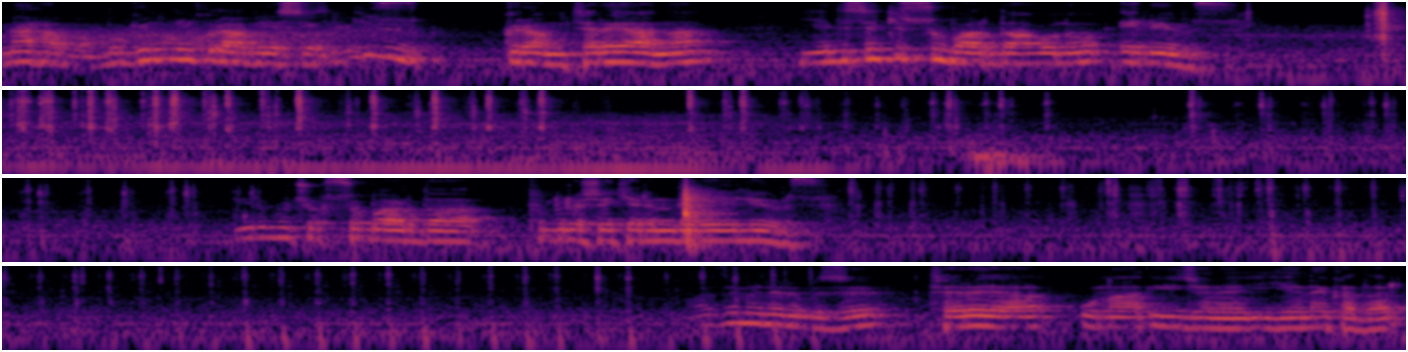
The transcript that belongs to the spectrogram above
Merhaba, bugün un kurabiyesi yapıyoruz. 800 gram tereyağına 7-8 su bardağı unu eliyoruz. Bir buçuk su bardağı pudra şekerini de eliyoruz. Malzemelerimizi tereyağı una iyicene yene kadar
